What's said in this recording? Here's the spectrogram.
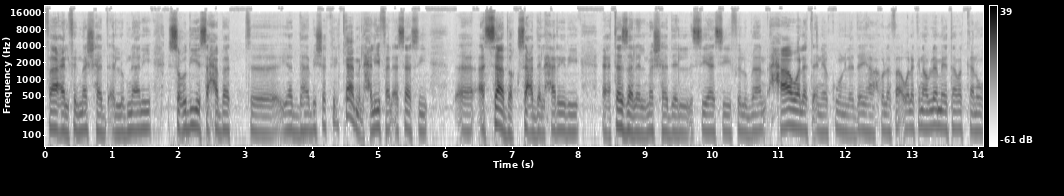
فاعل في المشهد اللبناني. السعودية سحبت آه، يدها بشكل كامل. حليفها الأساسي آه، السابق سعد الحريري اعتزل المشهد السياسي في لبنان. حاولت أن يكون لديها حلفاء ولكنهم لم يتمكنوا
